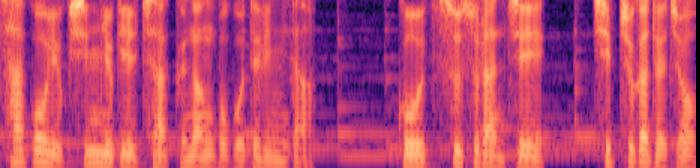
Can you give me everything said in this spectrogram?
사고 66일차 근황 보고 드립니다. 곧 수술한 지 10주가 되죠.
